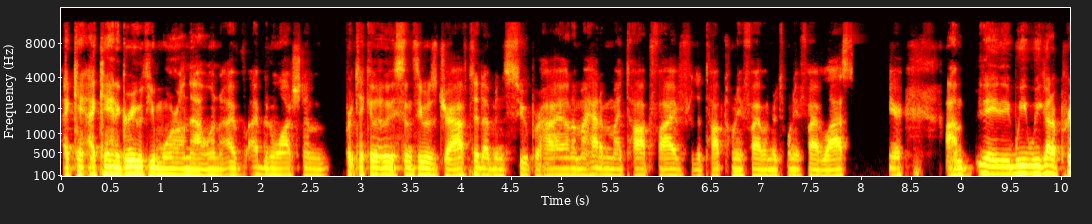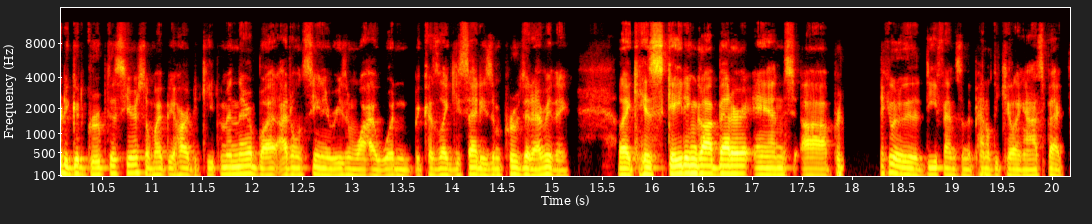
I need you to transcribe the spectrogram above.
I can't I can't agree with you more on that one. I've I've been watching him particularly since he was drafted. I've been super high on him. I had him in my top five for the top 25 under 25 last year. Um, they, we we got a pretty good group this year, so it might be hard to keep him in there. But I don't see any reason why I wouldn't, because like you said, he's improved at everything. Like his skating got better, and uh, particularly the defense and the penalty killing aspect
